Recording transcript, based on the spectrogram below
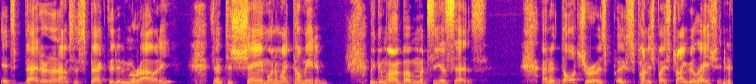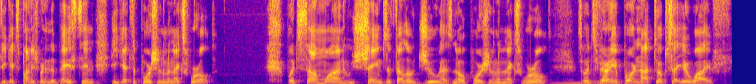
it's better that I'm suspected of immorality than to shame one of my Talmidim. The Gemara in Baba Metzia says, an adulterer is, is, punished by strangulation, and if he gets punishment in the Beis Din, he gets a portion in the next world. But someone who shames a fellow Jew has no portion in the next world. So it's very important not to upset your wife.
